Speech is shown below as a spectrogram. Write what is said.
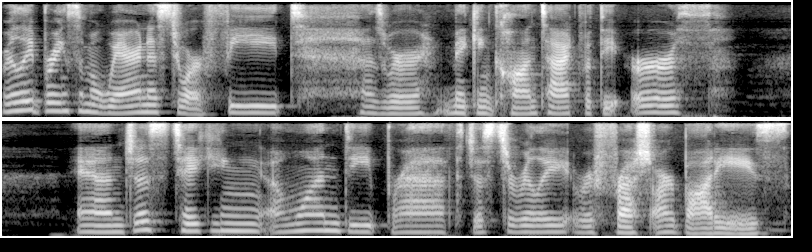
really bring some awareness to our feet as we're making contact with the earth and just taking one deep breath just to really refresh our bodies.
